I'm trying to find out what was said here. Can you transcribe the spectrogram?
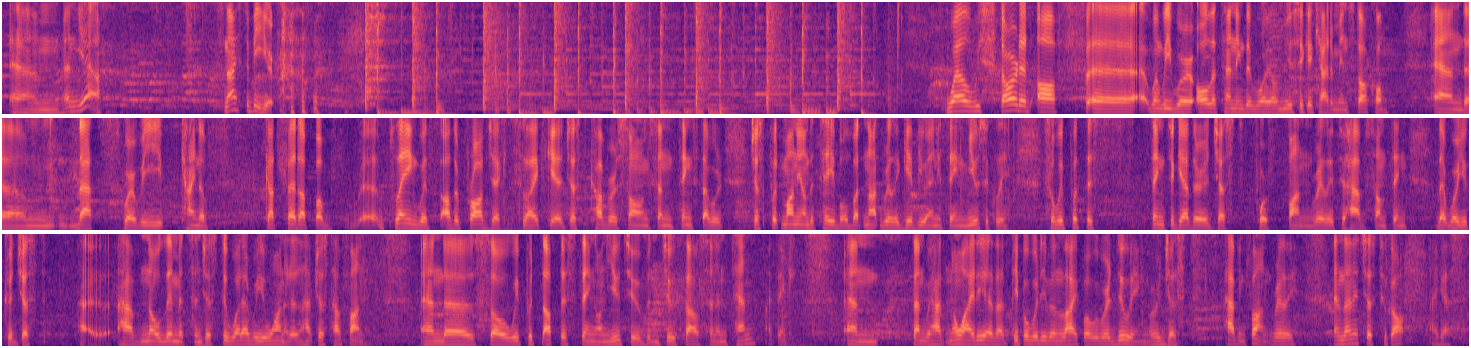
Um, and yeah, it's nice to be here. Well, we started off uh, when we were all attending the Royal Music Academy in Stockholm. And um, that's where we kind of got fed up of uh, playing with other projects like uh, just cover songs and things that would just put money on the table but not really give you anything musically. So we put this thing together just for fun, really, to have something that where you could just uh, have no limits and just do whatever you wanted and have, just have fun. And uh, so we put up this thing on YouTube in 2010, I think. And then we had no idea that people would even like what we were doing. We were just having fun, really. And then it just took off, I guess.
